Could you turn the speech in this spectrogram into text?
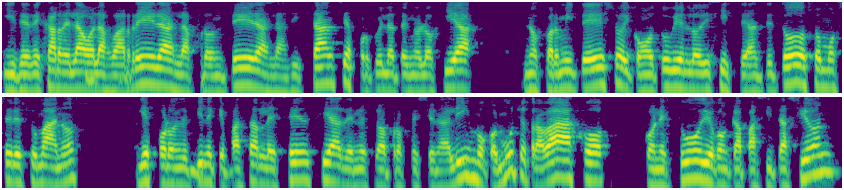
y de dejar de lado las barreras, las fronteras, las distancias, porque hoy la tecnología nos permite eso y como tú bien lo dijiste, ante todo somos seres humanos y es por donde tiene que pasar la esencia de nuestro profesionalismo, con mucho trabajo, con estudio, con capacitación,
